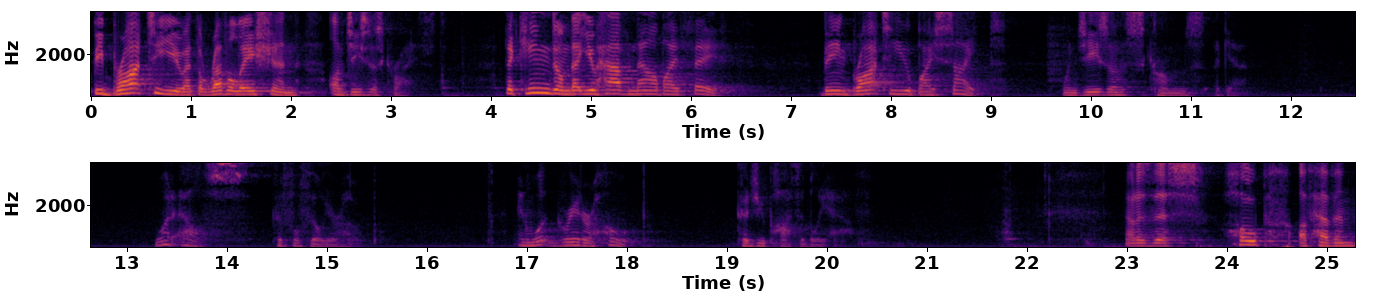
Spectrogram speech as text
be brought to you at the revelation of Jesus Christ. The kingdom that you have now by faith, being brought to you by sight when Jesus comes again. What else could fulfill your hope? And what greater hope could you possibly have? Now, does this hope of heaven,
